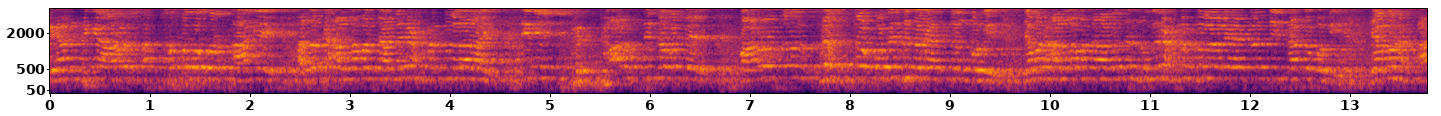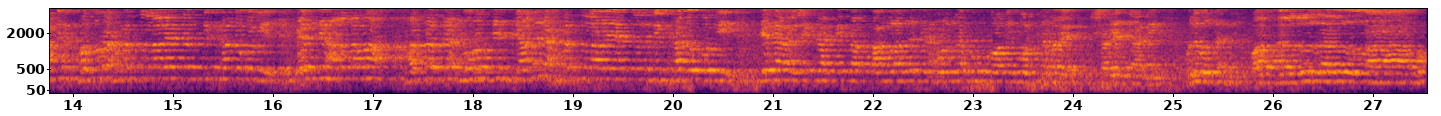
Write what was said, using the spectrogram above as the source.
এখান থেকে আরও সাত শত বছর আগে হযরত আল্লামা কবি লেখা কিতাব বাংলাদেশের বন্ধুরা খুব কমই পড়তে পারে সরে জামি উনি বলছেন, ওয়াসাল্লাল্লাহু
